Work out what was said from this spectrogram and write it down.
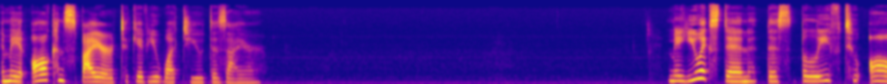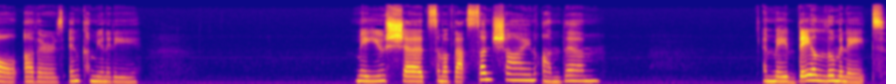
And may it all conspire to give you what you desire. May you extend this belief to all others in community. May you shed some of that sunshine on them. And may they illuminate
